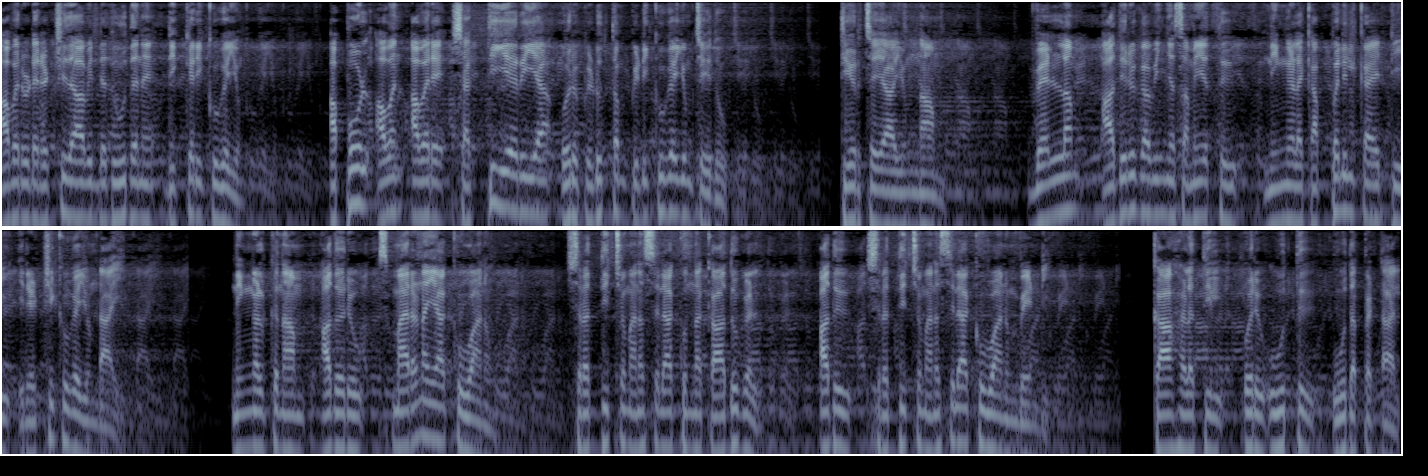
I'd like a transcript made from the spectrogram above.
അവരുടെ രക്ഷിതാവിന്റെ ദൂതനെ ധിക്കരിക്കുകയും അപ്പോൾ അവൻ അവരെ ശക്തിയേറിയ ഒരു പിടുത്തം പിടിക്കുകയും ചെയ്തു. തീർച്ചയായും നാം വെള്ളം അതിരുകവിഞ്ഞ സമയത്ത് നിങ്ങളെ കപ്പലിൽ കയറ്റി രക്ഷിക്കുകയുണ്ടായി. നിങ്ങൾക്ക് നാം അതൊരു സ്മരണയാക്കുവാനും ശ്രദ്ധിച്ചു മനസ്സിലാക്കുന്ന കാതുകൾ അത് ശ്രദ്ധിച്ചു മനസ്സിലാക്കുവാനും വേണ്ടി. കാഹളത്തിൽ ഒരു ഊത്ത് ഊതപ്പെട്ടാൽ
